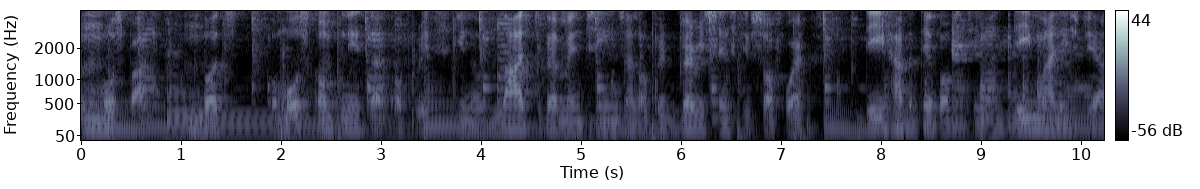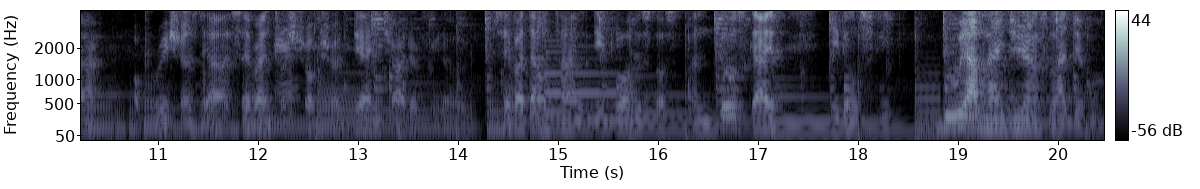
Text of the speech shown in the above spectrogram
for the Mm. most part. Mm. But for most companies that operate, you know, large development teams and operate very sensitive software, they have a DevOps team and they manage their operations, their server infrastructure. They're in charge of, you know, server downtime. They do all the stuff, and those guys, they don't sleep. Do we have Nigerians who are DevOps?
